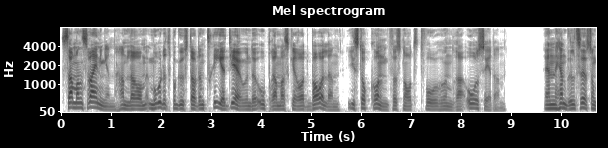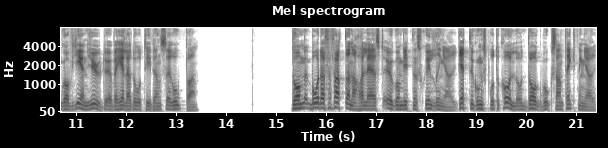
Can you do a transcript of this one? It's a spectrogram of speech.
Sammansvärjningen handlar om mordet på Gustav III under Operamaskeradbalen i Stockholm för snart 200 år sedan. En händelse som gav genljud över hela dåtidens Europa. De båda författarna har läst ögonvittnesskildringar, rättegångsprotokoll och dagboksanteckningar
